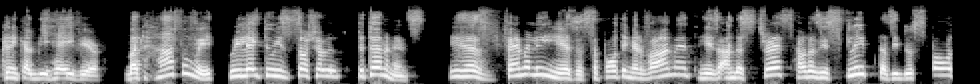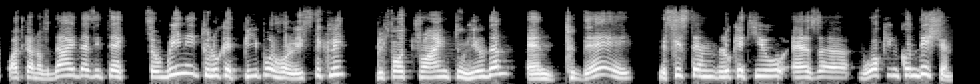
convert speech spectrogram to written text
clinical behavior, but half of it relate to his social determinants. He has family, he has a supporting environment, he's under stress. How does he sleep? Does he do sport? What kind of diet does he take? So we need to look at people holistically before trying to heal them. And today, the system look at you as a walking condition.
